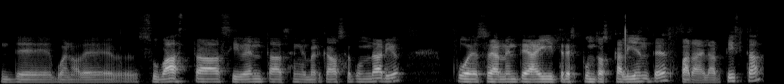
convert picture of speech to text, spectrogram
de, bueno, de subastas y ventas en el mercado secundario, pues realmente hay tres puntos calientes para el artista,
